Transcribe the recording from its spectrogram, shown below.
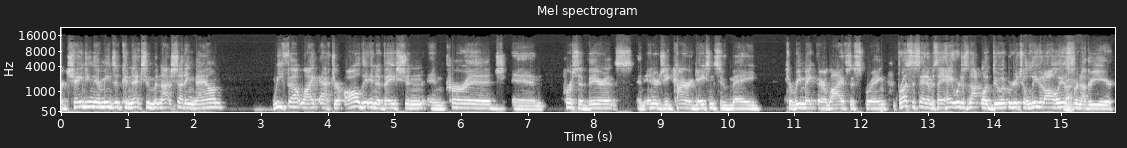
are changing their means of connection but not shutting down. We felt like after all the innovation and courage and perseverance and energy congregations have made to remake their lives this spring. For us to stand up and say, hey, we're just not going to do it, we're just going to leave it all in right. for another year,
